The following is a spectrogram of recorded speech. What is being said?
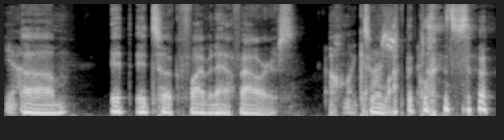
yeah, Um, it it took five and a half hours oh my god. to unlock the clan.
